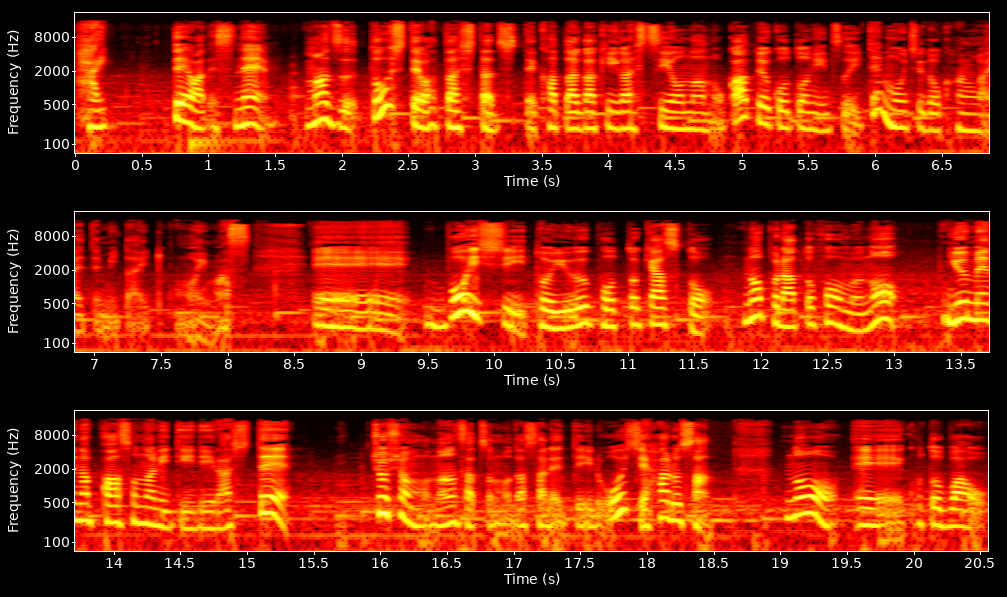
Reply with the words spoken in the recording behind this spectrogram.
はい。ではですね、まずどうして私たちって肩書きが必要なのかということについてもう一度考えてみたいと思います。えー、ボイシーというポッドキャストのプラットフォームの有名なパーソナリティでいらして、著書も何冊も出されている大石春さんの、えー、言葉を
